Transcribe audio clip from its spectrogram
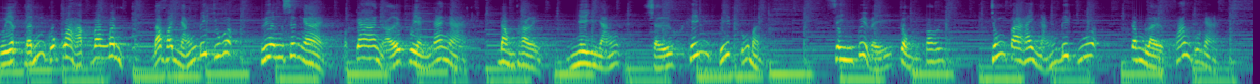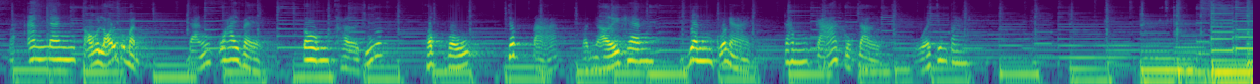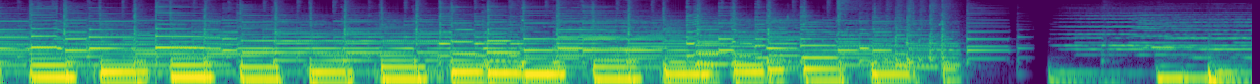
tuyệt đỉnh của khoa học văn minh, đã phải nhận biết chúa, tuyên xưng ngài và ca ngợi quyền năng ngài, đồng thời nhìn nhận sự khiếm khuyết của mình. Xin quý vị cùng tôi, chúng ta hãy nhận biết chúa trong lời phán của ngài và ăn năn tội lỗi của mình, đặng quay về tôn thờ chúa, phục vụ chúc tạ và ngợi khen danh của ngài trong cả cuộc đời của chúng ta.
